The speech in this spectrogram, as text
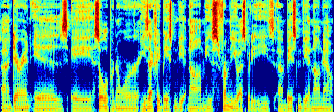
Uh, Darren is a solopreneur. He's actually based in Vietnam. He's from the U.S., but he's um, based in Vietnam now,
